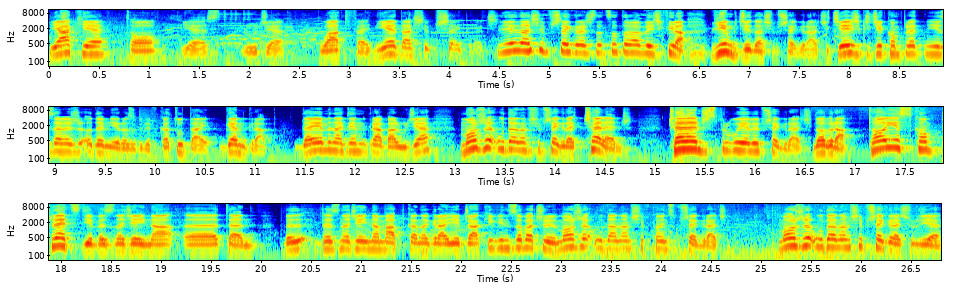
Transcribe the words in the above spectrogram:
Jakie to jest, ludzie. łatwe. Nie da się przegrać. Nie da się przegrać. No co to ma być? Chwila. Wiem, gdzie da się przegrać. Gdzieś, gdzie kompletnie nie zależy ode mnie rozgrywka. Tutaj. Game grab. Dajemy na game graba, ludzie. Może uda nam się przegrać. Challenge. Challenge spróbujemy przegrać. Dobra, to jest kompletnie beznadziejna e, ten. Be, beznadziejna mapka nagranie Jackie, więc zobaczymy. Może uda nam się w końcu przegrać. Może uda nam się przegrać, ludzie.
